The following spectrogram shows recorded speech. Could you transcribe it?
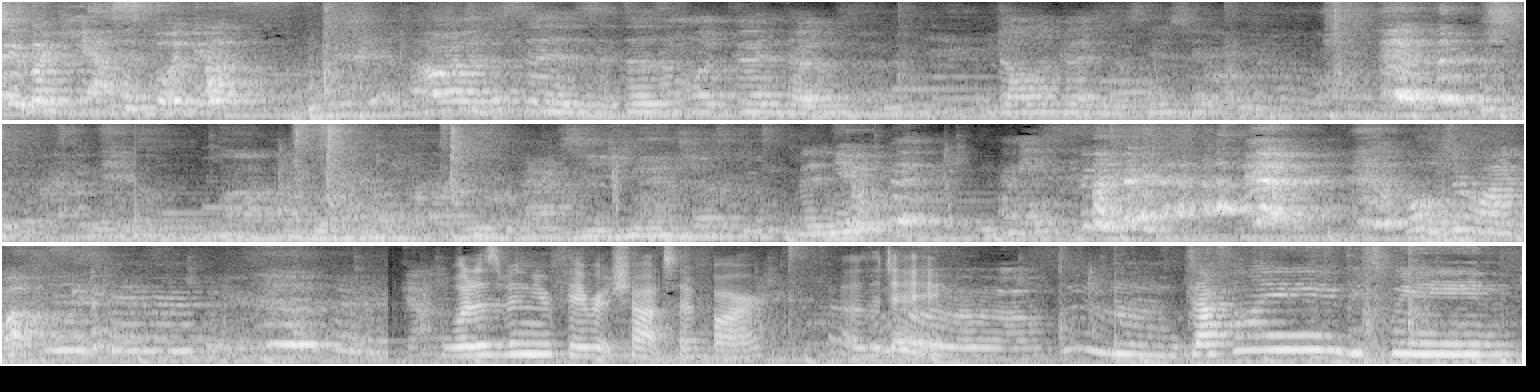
She's like, yes, boy, yes. I know what this is. It doesn't look good though. Don't look good in this newspaper. Menu. I mean, Hold your wine well. what has been your favorite shot so far of the day? Ooh, hmm, definitely between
